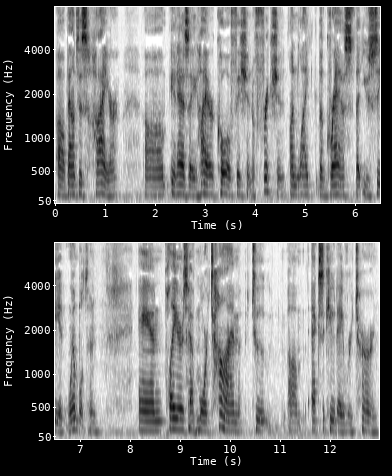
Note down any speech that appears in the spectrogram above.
uh, bounces higher. Um, it has a higher coefficient of friction, unlike the grass that you see at Wimbledon. And players have more time to um, execute a return.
